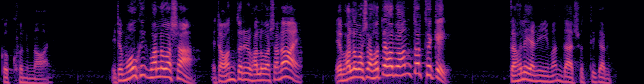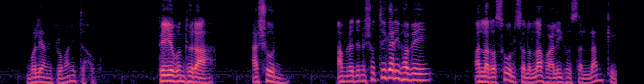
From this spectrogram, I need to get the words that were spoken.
কখন নয়। এটা মৌখিক ভালোবাসা, এটা অন্তরের ভালোবাসা নয়। এ ভালোবাসা হতে হবে অন্তর থেকে। তাহলে আমি ইমানদার, সত্যিকার বলে আমি প্রমাণিত হব। প্রিয় বন্ধুরা, আসুন আমরা যেন সত্যিকারী ভাবে আল্লাহ রসুল সাল্লাহ আলী হুসাল্লামকে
